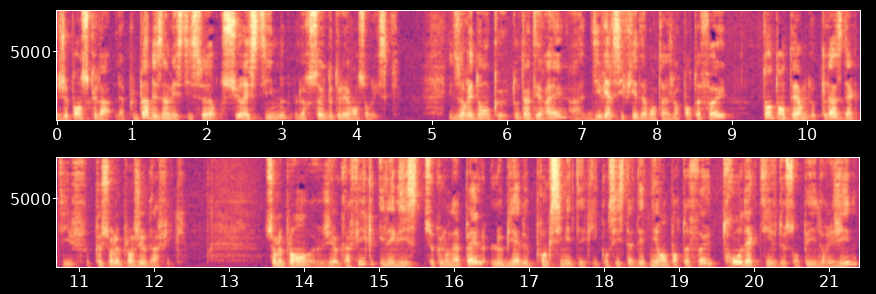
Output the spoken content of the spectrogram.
je pense que la, la plupart des investisseurs surestiment leur seuil de tolérance au risque. Ils auraient donc tout intérêt à diversifier davantage leur portefeuille, tant en termes de classe d'actifs que sur le plan géographique. Sur le plan géographique, il existe ce que l'on appelle le biais de proximité, qui consiste à détenir en portefeuille trop d'actifs de son pays d'origine,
